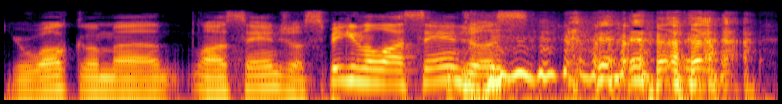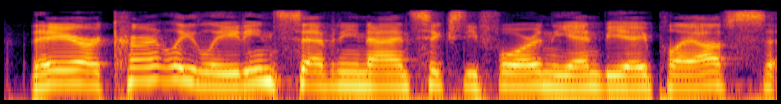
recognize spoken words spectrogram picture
you're welcome, uh, Los Angeles. Speaking of Los Angeles, they are currently leading 79-64 in the NBA playoffs.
